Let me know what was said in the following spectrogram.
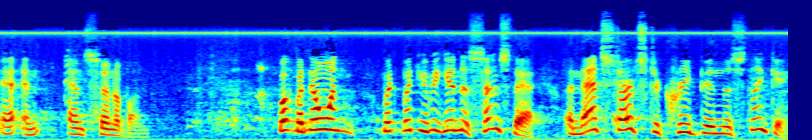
and, and, and Cinnabon. But, but no one, but, but you begin to sense that. And that starts to creep in this thinking.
